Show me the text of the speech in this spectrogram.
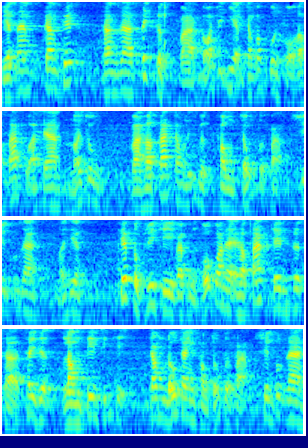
Việt Nam cam kết tham gia tích cực và có trách nhiệm trong các khuôn khổ hợp tác của ASEAN nói chung và hợp tác trong lĩnh vực phòng chống tội phạm xuyên quốc gia nói riêng. Tiếp tục duy trì và củng cố quan hệ hợp tác trên cơ sở xây dựng lòng tin chính trị trong đấu tranh phòng chống tội phạm xuyên quốc gia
